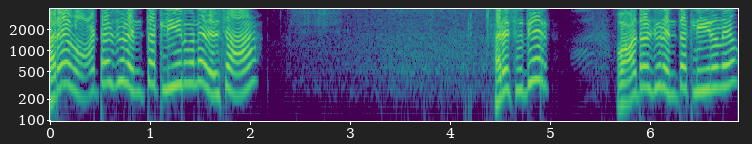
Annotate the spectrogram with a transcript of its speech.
అరే వాటర్ చూడు ఎంత క్లీన్గా ఉన్నాయో తెలుసా? అరే సుధీర్ వాటర్ చూడు ఎంత క్లీన్ ఉన్నాయో?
